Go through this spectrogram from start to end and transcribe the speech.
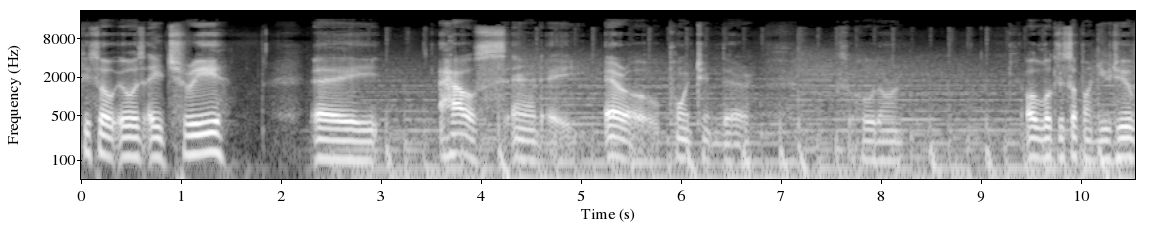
Okay, so it was a tree, a house, and a arrow pointing there. So hold on. I'll look this up on YouTube.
